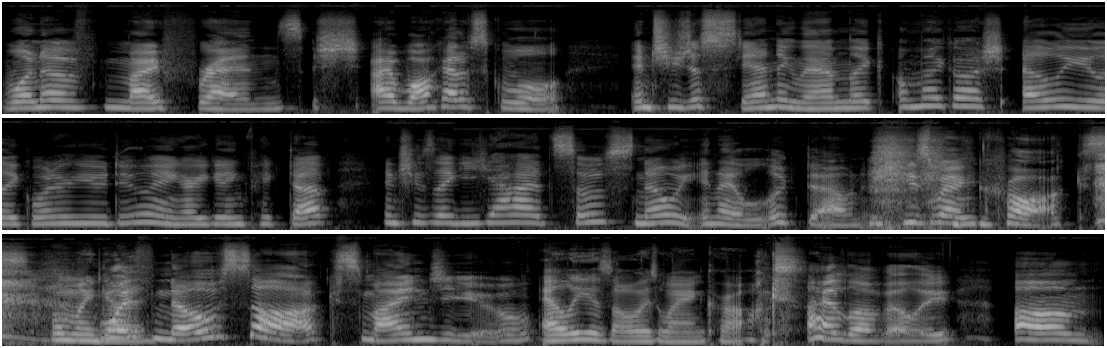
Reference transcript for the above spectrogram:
one of my friends, sh- I walk out of school and she's just standing there. I'm like, oh my gosh, Ellie, like, what are you doing? Are you getting picked up? And she's like, yeah, it's so snowy. And I look down and she's wearing Crocs Oh my god. with no socks, mind you. Ellie is always wearing Crocs. I love Ellie. Um,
